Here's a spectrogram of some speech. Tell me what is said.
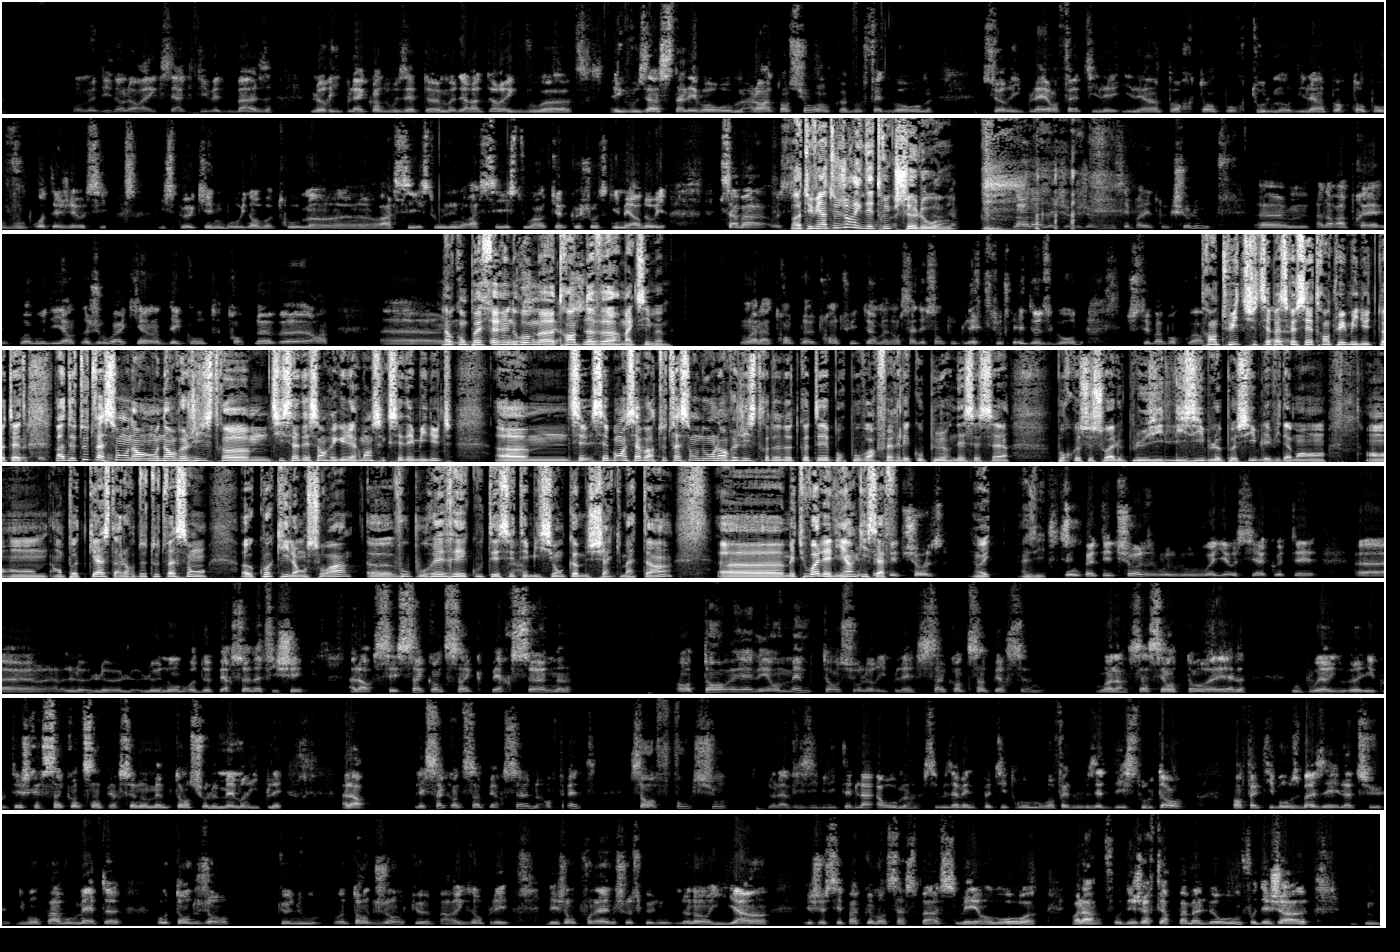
On me dit dans l'oreille que c'est activé de base le replay quand vous êtes modérateur et que vous euh, et que vous installez vos rooms. Alors attention, quand vous faites vos rooms, ce replay en fait, il est il est important pour tout le monde. Il est important pour vous protéger aussi. Il se peut qu'il y ait une brouille dans votre room, hein, un raciste ou une raciste ou un quelque chose qui merdouille. Ça va aussi. Bon, tu viens toujours avec des trucs chelous, hein. Non, non, mais je, je le dis, c'est pas des trucs chelous. Euh, alors après, quoi vous dire? Je vois qu'il y a un décompte 39 heures. Euh, Donc on peut faire une 55 room euh, 39 personnes. heures maximum. Voilà, 39, 38 heures maintenant. Ça descend toutes les, toutes les deux secondes. Je sais pas pourquoi. 38, je ne sais pas ce que c'est, 38 minutes peut-être. Bah, de toute façon, on, en- on enregistre, euh, si ça descend régulièrement, c'est que c'est des minutes. Euh, c'est c'est bon à savoir. De toute façon, nous, on l'enregistre de notre côté pour pouvoir faire les coupures nécessaires pour que ce soit le plus lisible possible, évidemment, en, en, en podcast. Alors de toute façon, euh, quoi qu'il en soit, euh, vous pourrez réécouter cette émission comme chaque matin. mais tu vois les liens qui s'affichent. Oui, vas-y. C'est une petite chose. Vous, vous, voyez aussi à côté le, le, le nombre de personnes affichées. Alors, c'est 55 personnes en temps réel et en même temps sur le replay. 55 personnes. Voilà, ça c'est en temps réel. Vous pouvez écouter jusqu'à 55 personnes en même temps sur le même replay. Alors, les 55 personnes, en fait, c'est en fonction de la visibilité de la room. Si vous avez une petite room où en fait vous êtes 10 tout le temps, en fait, ils vont se baser là-dessus. Ils vont pas vous mettre autant de gens que nous, autant de gens que, par exemple, les, les gens qui font la même chose que nous. Non, non, il y a un, je ne sais pas comment ça se passe, mais en gros, euh, voilà, il faut déjà faire pas mal de room, il faut déjà euh,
